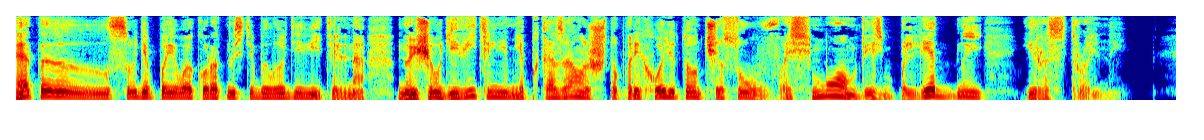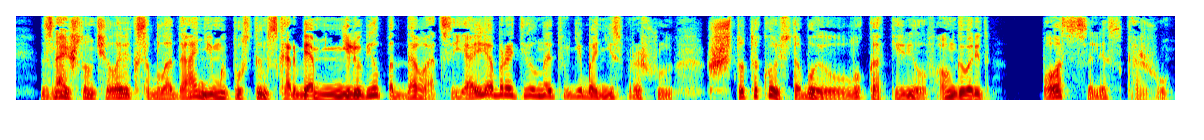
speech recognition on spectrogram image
Это, судя по его аккуратности, было удивительно. Но еще удивительнее мне показалось, что приходит он часу в восьмом, весь бледный и расстроенный. Знаешь, что он человек с обладанием и пустым скорбям не любил поддаваться, я и обратил на это внимание и спрашиваю, что такое с тобой, Лука Кириллов? А он говорит, после скажу.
